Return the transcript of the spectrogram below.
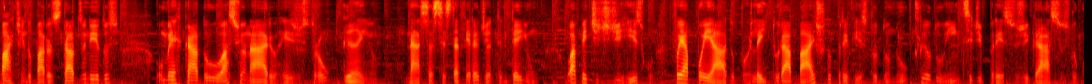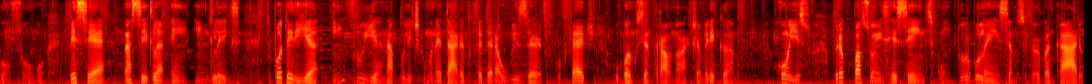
Partindo para os Estados Unidos, o mercado acionário registrou ganho Nessa sexta-feira, dia 31, o apetite de risco foi apoiado por leitura abaixo do previsto do núcleo do Índice de Preços de Gastos do Consumo, PCE, na sigla em inglês, que poderia influir na política monetária do Federal Reserve, o Fed, o Banco Central norte-americano. Com isso, preocupações recentes com turbulência no setor bancário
